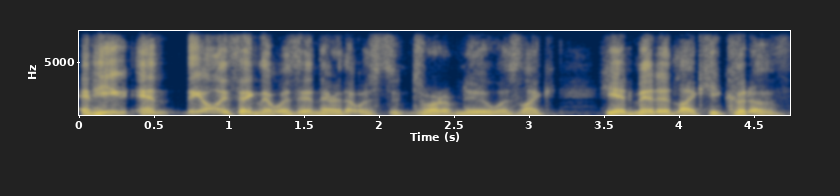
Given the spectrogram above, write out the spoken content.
and he and the only thing that was in there that was sort of new was like he admitted like he could have,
